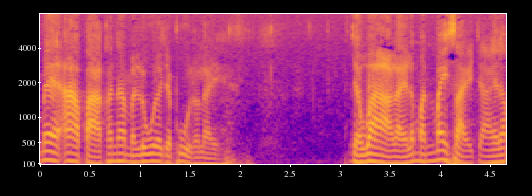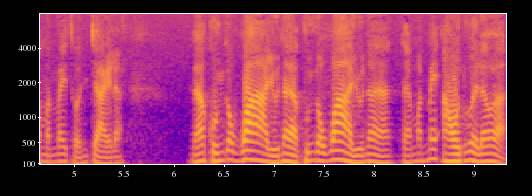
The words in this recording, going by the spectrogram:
แม่อ้าปากเขานะมันรู้แล้วจะพูดอะไร จะว่าอะไรแล้วมันไม่ใส่ใจแล้วมันไม่สนใจแล้วนะคุณก็ว่าอยู่นะคุณก็ว่าอยู่นะแต่มันไม่เอาด้วยแล้วล่ะ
